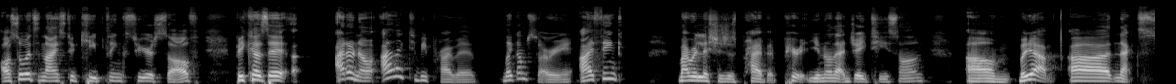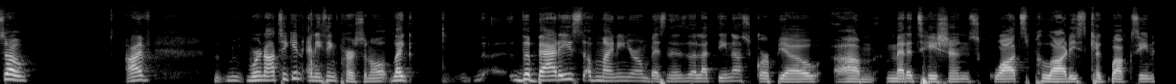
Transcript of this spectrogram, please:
also it's nice to keep things to yourself because it i don't know i like to be private like i'm sorry i think my relationship is private. Period. You know that JT song. Um, but yeah. Uh, next. So I've we're not taking anything personal. Like the baddies of minding your own business, the Latina Scorpio, um, meditation, squats, Pilates, kickboxing.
